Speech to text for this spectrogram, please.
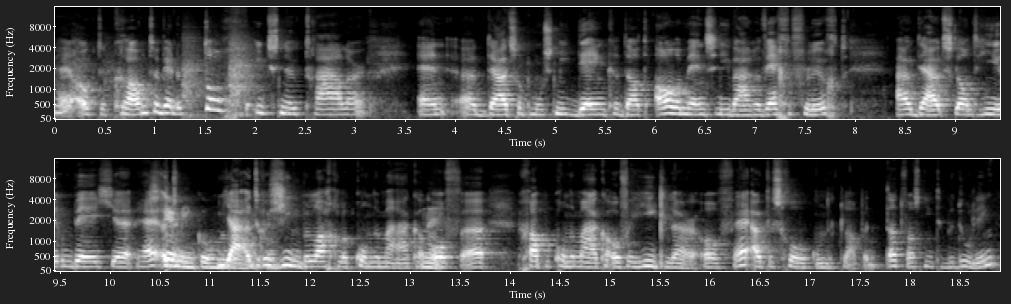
hè, ook de kranten werden toch iets neutraler. En eh, Duitsland moest niet denken dat alle mensen die waren weggevlucht uit Duitsland hier een beetje hè, Stemming het, konden ja, maken. het regime belachelijk konden maken. Nee. Of eh, grappen konden maken over Hitler of hè, uit de school konden klappen. Dat was niet de bedoeling.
